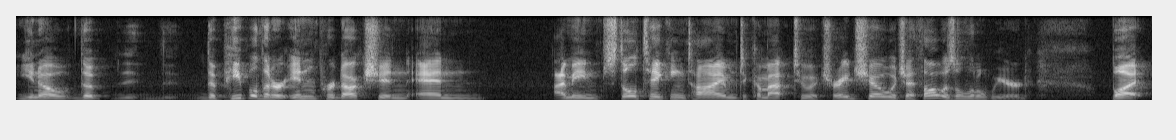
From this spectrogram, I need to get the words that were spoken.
you know, the the people that are in production and I mean, still taking time to come out to a trade show, which I thought was a little weird, but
